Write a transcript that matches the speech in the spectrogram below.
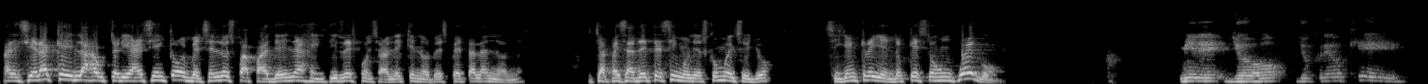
pareciera que las autoridades tienen que volverse en los papás de la gente irresponsable que no respeta las normas y que a pesar de testimonios como el suyo, siguen creyendo que esto es un juego. Mire, yo, yo creo que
